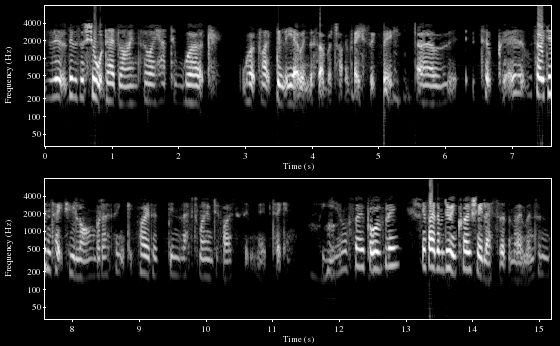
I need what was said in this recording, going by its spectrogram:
the there was a short deadline, so I had to work work like Billy O in the summertime, basically. um, it took uh, so it didn't take too long, but I think if I'd have been left to my own devices, it may have taken a year or so, probably. In fact, I'm doing crochet lessons at the moment, and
